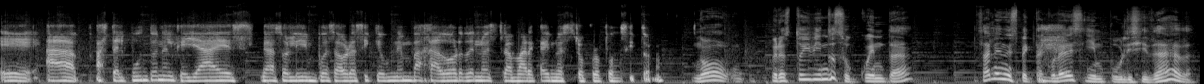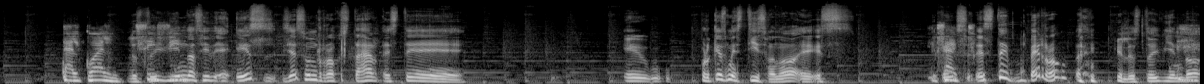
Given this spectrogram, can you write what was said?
eh, hasta el punto en el que ya es Gasolín, pues ahora sí que un embajador de nuestra marca y nuestro propósito, ¿no? No, pero estoy viendo su cuenta, salen espectaculares y en publicidad. Tal cual. Lo estoy viendo así, es, ya es un rockstar, este... Eh, porque es mestizo, ¿no? Es este perro que lo estoy viendo,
